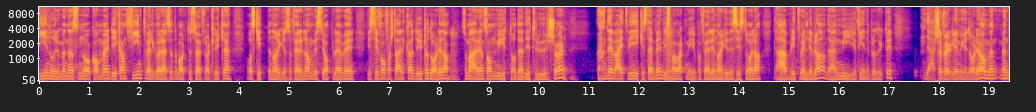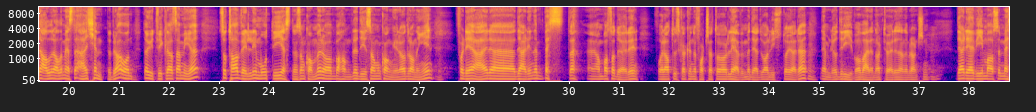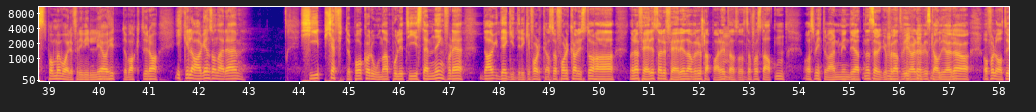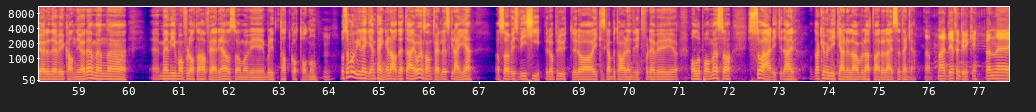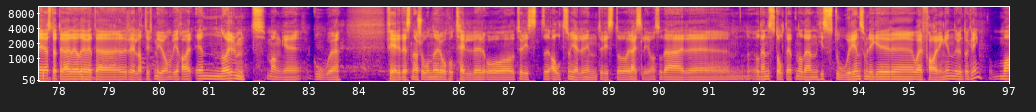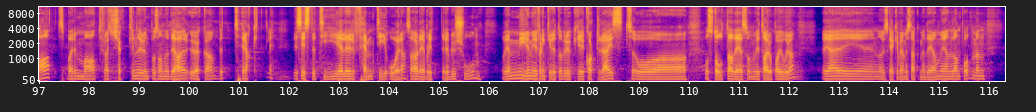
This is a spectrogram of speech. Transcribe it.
de nordmennene som nå kommer, de kan fint velge å reise tilbake til Sør-Frankrike og skippe Norge som ferieland hvis de opplever Hvis de får forsterka dyrt og dårlig, da, som er en sånn myte og det de tror sjøl. Det veit vi ikke stemmer, vi som har vært mye på ferie i Norge de siste åra. Det er blitt veldig bra. Det er mye fine produkter. Det er selvfølgelig mye dårlig òg, men, men, det aller aller meste er kjempebra, og det har utvikla seg mye. Så ta vel imot de gjestene som kommer, og behandle de som konger og dronninger. For det er, eh, det er dine beste eh, ambassadører for at du skal kunne fortsette å leve med det du har lyst til å gjøre, mm. nemlig å drive og være en aktør i denne bransjen. Mm. Det er det vi maser mest på med våre frivillige og hyttevakter. Og ikke lage en sånn derre kjip kjefte på koronapolitistemning, for det, da, det, gidder ikke folk. Altså, folk har lyst til å ha Når det er ferie, så er det ferie. Da vil du slappe av litt. Altså. Så får staten og smittevernmyndighetene sørge for at vi gjør det vi skal gjøre, og, og får lov til å gjøre det vi kan gjøre. Men, uh, men, vi må få lov til å ha ferie, og så må vi bli tatt godt hånd om. Mm. Og så må vi legge igjen penger, da. Dette er jo en sånn felles greie. Altså Hvis vi kjiper og pruter og ikke skal betale en dritt for det vi holder på med, så, så er det ikke der. Da kunne vi like gjerne latt være å reise, tenker jeg. Ja. Nei, det funker ikke. Men eh, jeg støtter deg i det, og det vet jeg relativt mye om. Vi har enormt mange gode feriedestinasjoner og hoteller og turist, alt som gjelder innen turist og reiseliv. Altså det er, eh, og den stoltheten og den historien som ligger, eh, og erfaringen rundt omkring. Mat, bare mat fra kjøkkenet rundt på sånne, det har øka betraktelig de siste ti eller fem-ti åra så har det blitt revolusjon. Og vi er mye mye flinkere til å bruke kortreist og, og stolt av det som vi tar opp av jorda. Jeg, nå husker jeg ikke hvem vi snakker med det om i en eller annen pod, men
